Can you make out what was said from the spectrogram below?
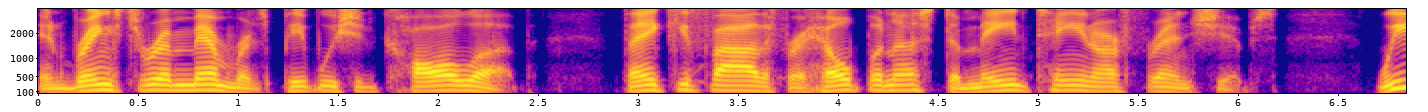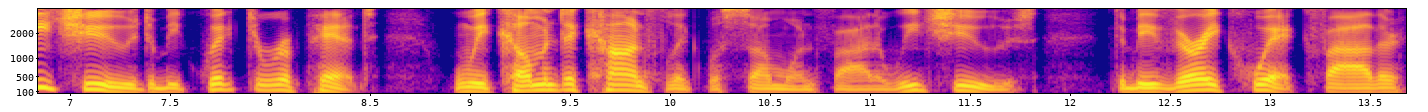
and brings to remembrance people we should call up. Thank you, Father, for helping us to maintain our friendships. We choose to be quick to repent when we come into conflict with someone, Father. We choose to be very quick, Father,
